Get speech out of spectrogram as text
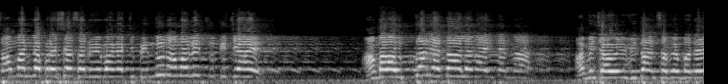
सामान्य प्रशासन विभागाची बिंदू नमावली चुकीची आहे. आम्हाला उत्तर देता आलं नाही त्यांना. आम्ही ज्यावेळी विधानसभेमध्ये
